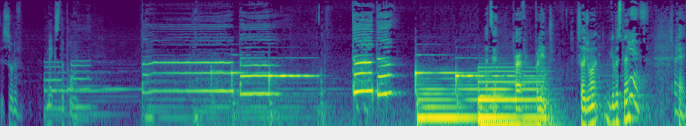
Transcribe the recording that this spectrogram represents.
that sort of makes the point. That's it. Perfect. Brilliant. So, do you want to give a spin? Yes. Okay.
